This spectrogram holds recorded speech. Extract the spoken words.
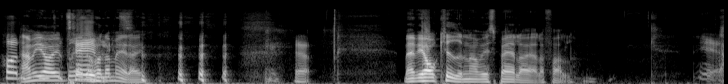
ha det Nej, men jag är beredd att hålla med dig. Ja. Men vi har kul när vi spelar i alla fall. Ja.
